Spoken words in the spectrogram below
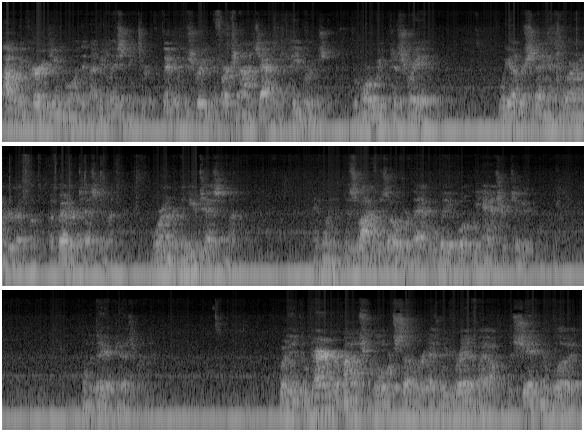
I would encourage anyone that may be listening to that we just read the first nine chapters of Hebrews where we've just read. We understand that we're under a, a better testament. We're under the New Testament. When this life is over, that will be what we answer to on the day of judgment. But in preparing our minds for the Lord's Supper, as we've read about the shedding of blood,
